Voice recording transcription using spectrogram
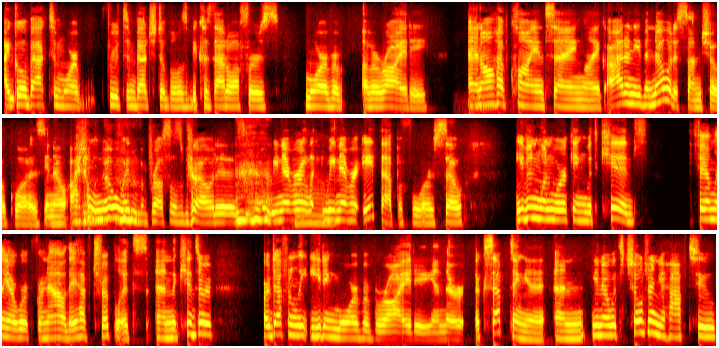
I go back to more fruits and vegetables because that offers more of a, a variety. And I'll have clients saying, like, I don't even know what a sunchoke was. You know, I don't know what a Brussels sprout is. You know, we never, wow. we never ate that before. So even when working with kids, the family I work for now, they have triplets, and the kids are are definitely eating more of a variety, and they're accepting it. And you know, with children, you have to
